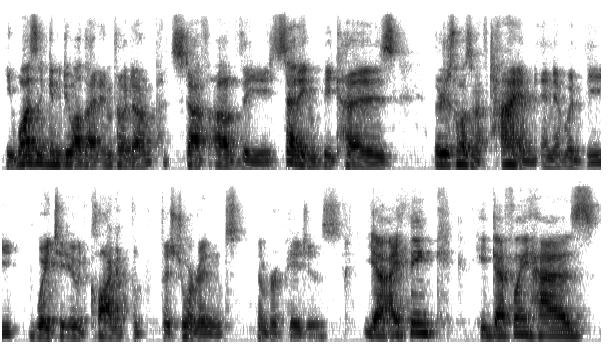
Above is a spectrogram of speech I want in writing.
he wasn't going to do all that info dump stuff of the setting because there just wasn't enough time and it would be way too, it would clog up the, the shortened number of pages. Yeah, I think he definitely has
